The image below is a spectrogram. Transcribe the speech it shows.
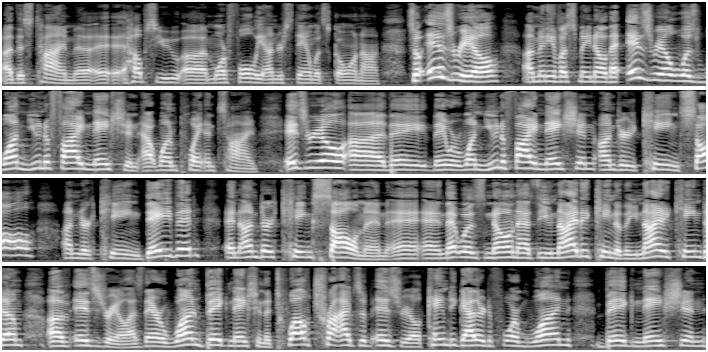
uh, this time. Uh, it, it, helps you uh, more fully understand what's going on. So, Israel, uh, many of us may know that Israel was one unified nation at one point in time. Israel, uh, they, they were one unified nation under King Saul, under King David, and under King Solomon. And, and, that was known as the United Kingdom, the United Kingdom of Israel. As they are one big nation, the 12 tribes of Israel came together to form one big nation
